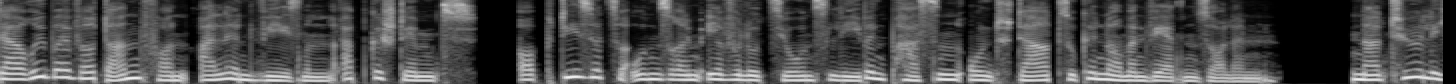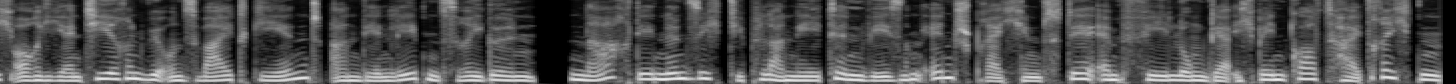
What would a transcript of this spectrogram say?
Darüber wird dann von allen Wesen abgestimmt, ob diese zu unserem Evolutionsleben passen und dazu genommen werden sollen. Natürlich orientieren wir uns weitgehend an den Lebensregeln, nach denen sich die Planetenwesen entsprechend der Empfehlung der Ich-Bin-Gottheit richten,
